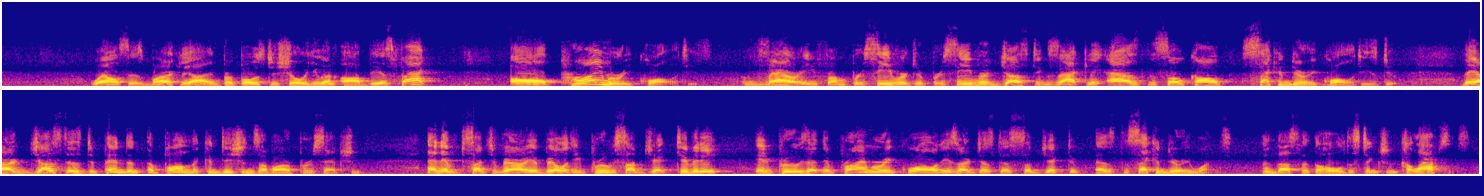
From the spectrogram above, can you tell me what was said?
Well, says Berkeley, I propose to show you an obvious fact. All primary qualities vary from perceiver to perceiver just exactly as the so called secondary qualities do. They are just as dependent upon the conditions of our perception And if such variability proves subjectivity, it proves that the primary qualities are just as subjective as the secondary ones, and thus that the whole distinction collapses.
